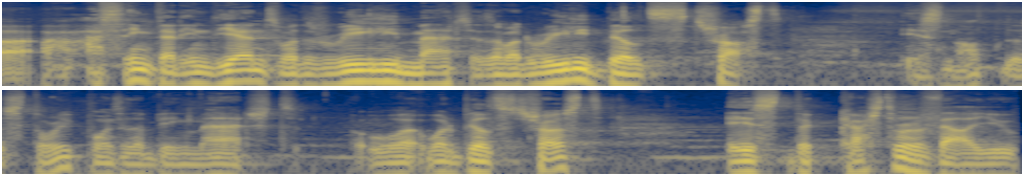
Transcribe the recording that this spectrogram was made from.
uh, I think that in the end, what really matters and what really builds trust is not the story points that are being matched. What, what builds trust is the customer value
